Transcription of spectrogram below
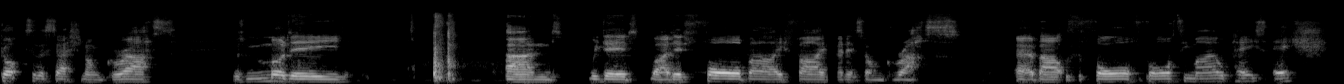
got to the session on grass it was muddy and we did well i did four by five minutes on grass at about 440 mile pace ish.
